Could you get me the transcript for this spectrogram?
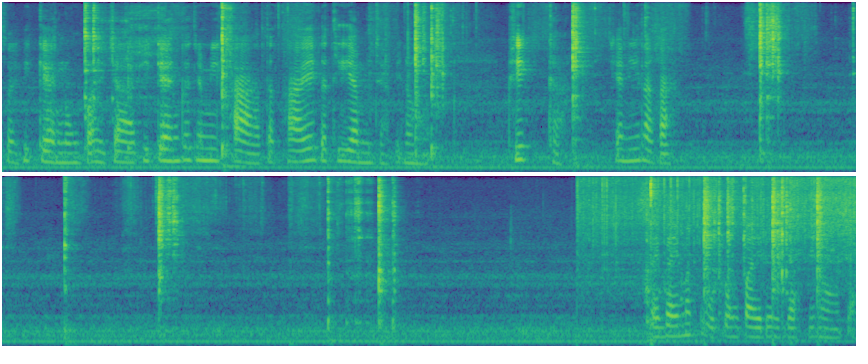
ใส่พริกแกงลงไปจ้าพริกแกงก็จะมีข่าตะไคร้กระเทียมจ้ะพี่น้องพริกค่ะ ค่นี้แหละค่ะ ใส่ใบมะกรูดลงไปด้วยจ้ะพี่น้องจ้ะ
